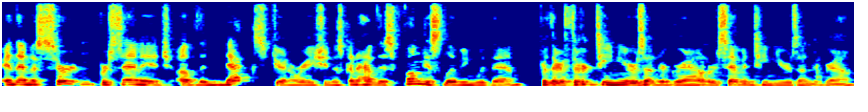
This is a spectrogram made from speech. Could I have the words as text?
And then a certain percentage of the next generation is going to have this fungus living with them for their 13 years underground or 17 years underground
